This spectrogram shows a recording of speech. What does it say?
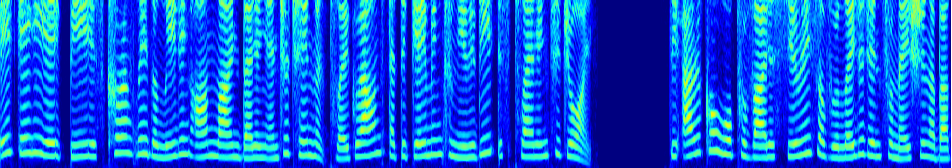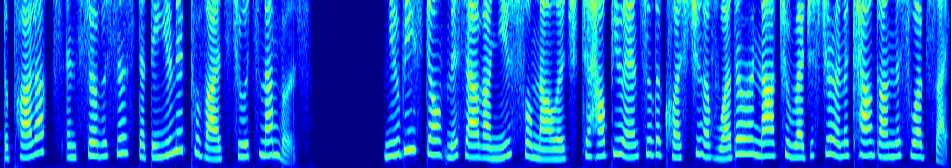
888B is currently the leading online betting entertainment playground that the gaming community is planning to join. The article will provide a series of related information about the products and services that the unit provides to its members. Newbies don't miss out on useful knowledge to help you answer the question of whether or not to register an account on this website.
